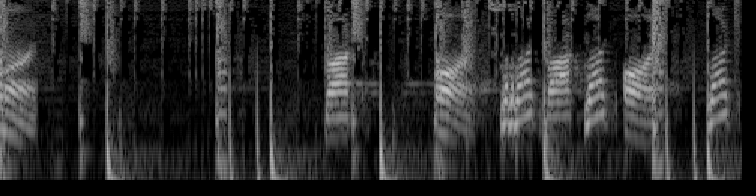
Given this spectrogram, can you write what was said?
on. Locked on. Locked, locked, locked on. Locked,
